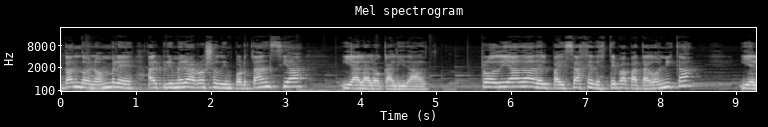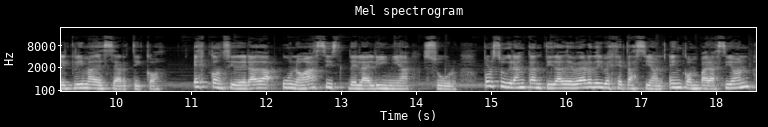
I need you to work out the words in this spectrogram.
dando nombre al primer arroyo de importancia y a la localidad. Rodeada del paisaje de estepa patagónica, y el clima desértico. Es considerada un oasis de la línea sur por su gran cantidad de verde y vegetación en comparación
